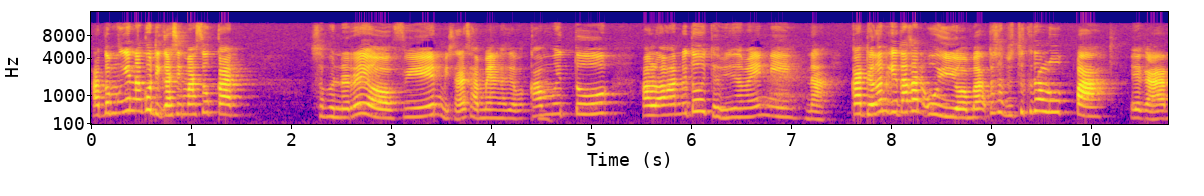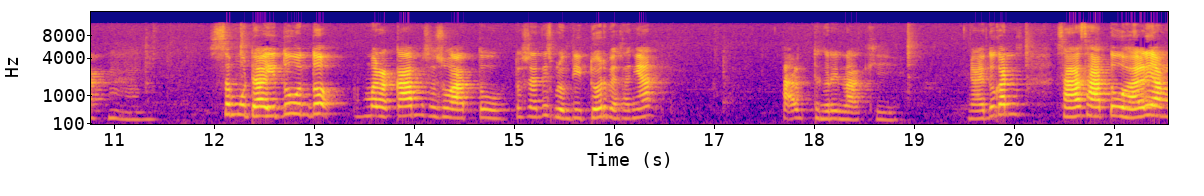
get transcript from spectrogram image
atau mungkin aku dikasih masukan. Sebenarnya ya Vin misalnya sama yang kasih kamu itu kalau akan itu jadi sama ini. Nah kadang kan kita kan oh iya mbak terus habis itu kita lupa ya kan? Mm-mm. semudah itu untuk merekam sesuatu. Terus nanti sebelum tidur biasanya tak dengerin lagi. Nah itu kan salah satu hal yang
